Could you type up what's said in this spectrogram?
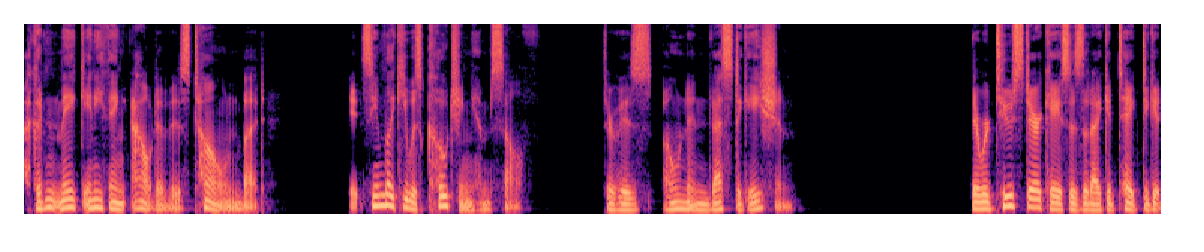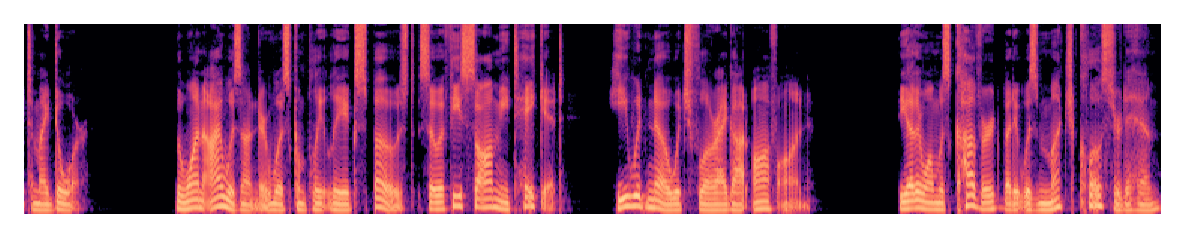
I couldn't make anything out of his tone, but it seemed like he was coaching himself through his own investigation. There were two staircases that I could take to get to my door. The one I was under was completely exposed, so if he saw me take it, he would know which floor I got off on. The other one was covered, but it was much closer to him,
